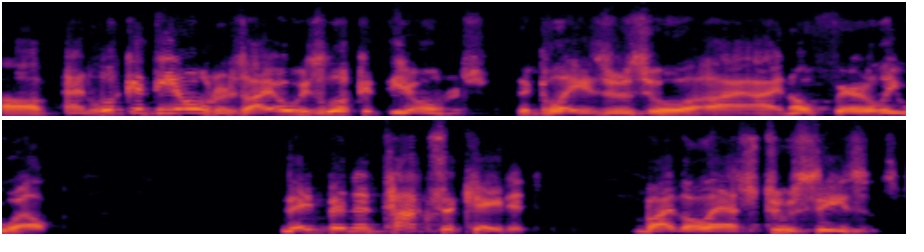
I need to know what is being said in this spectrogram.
Uh, and look at the owners. I always look at the owners, the Glazers, who I, I know fairly well. They've been intoxicated by the last two seasons.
